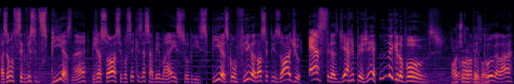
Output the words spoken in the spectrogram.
fazer um serviço de espias, né? Veja só, se você quiser saber mais sobre espias, confira o nosso episódio extras de RPG, link no post. Uma episódio. aventura lá,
